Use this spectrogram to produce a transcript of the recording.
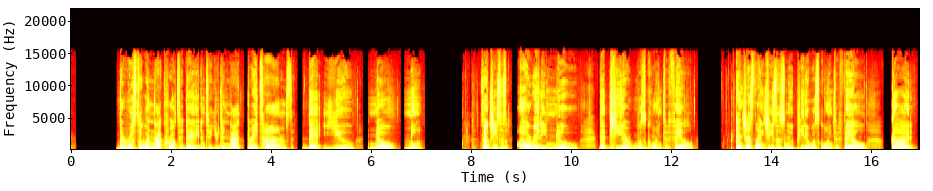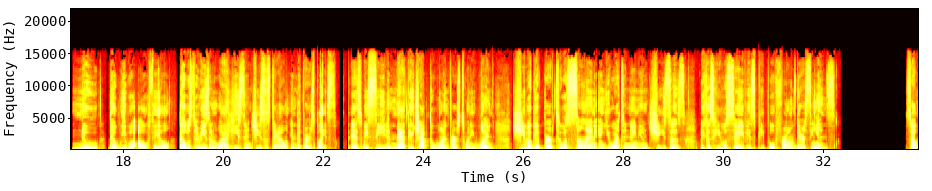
The rooster will not crow today until you deny three times that you know me. So Jesus already knew that Peter was going to fail. And just like Jesus knew Peter was going to fail, God knew that we will all fail. That was the reason why he sent Jesus down in the first place as we see in Matthew chapter 1 verse 21. She will give birth to a son and you are to name him Jesus because he will save his people from their sins. So,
